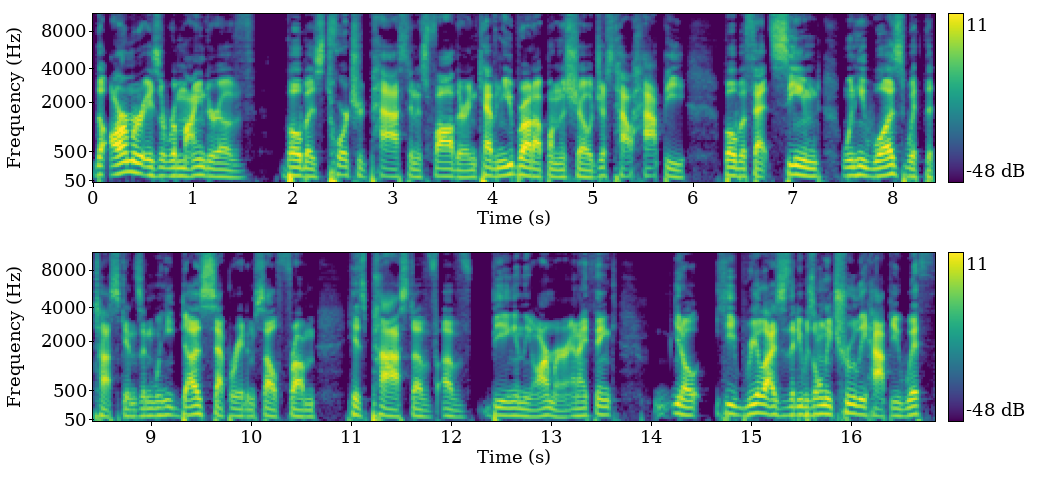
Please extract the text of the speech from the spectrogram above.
the armor is a reminder of Boba's tortured past and his father. And Kevin, you brought up on the show just how happy Boba Fett seemed when he was with the Tuskens and when he does separate himself from his past of of being in the armor. And I think, you know, he realizes that he was only truly happy with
